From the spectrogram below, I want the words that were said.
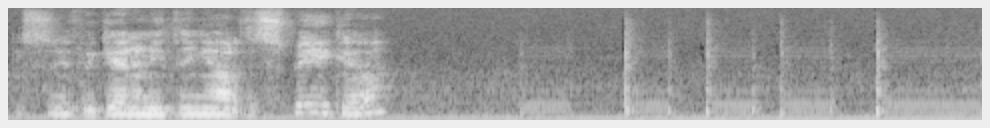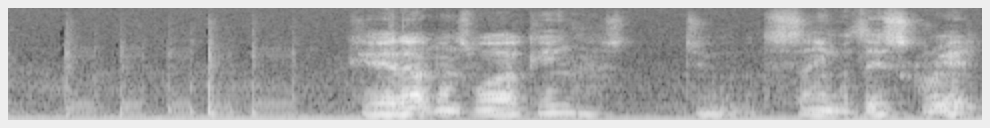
Let's see if we get anything out of the speaker. Okay, that one's working. Let's do the same with this grid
